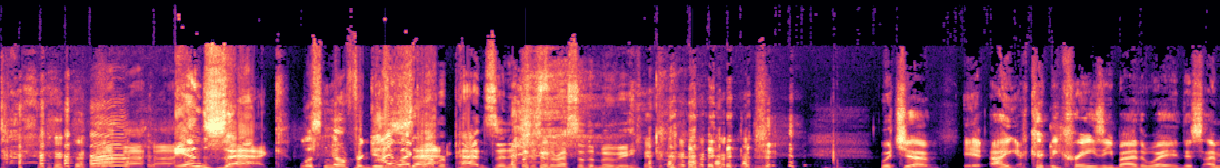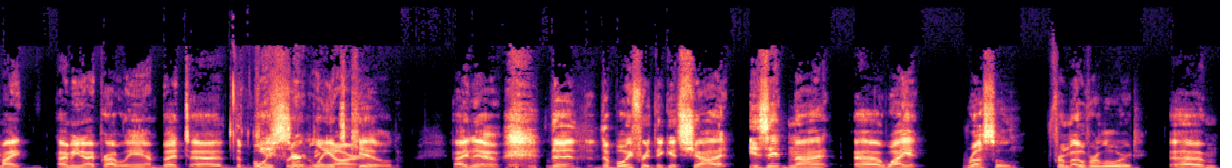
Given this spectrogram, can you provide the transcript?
And Zach. Let's not forget I like Zach. Robert Pattinson. It's just the rest of the movie. Which uh, it, I, I could be crazy, by the way. This I might. I mean, I probably am. But uh, the boyfriend certainly that gets are. killed. I know the the boyfriend that gets shot. Is it not uh, Wyatt Russell from Overlord? Um,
